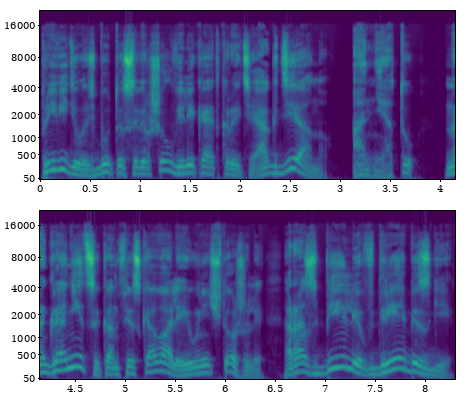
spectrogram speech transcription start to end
Привиделось, будто совершил великое открытие. А где оно? А нету. На границе конфисковали и уничтожили. Разбили в дребезги.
